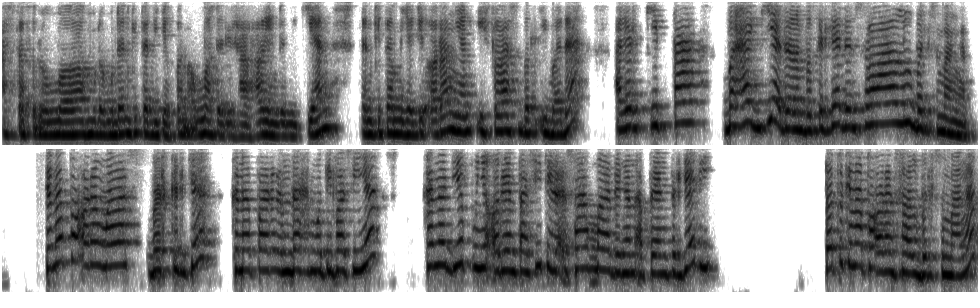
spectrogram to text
astagfirullah, mudah-mudahan kita dijauhkan Allah dari hal-hal yang demikian, dan kita menjadi orang yang ikhlas beribadah, agar kita bahagia dalam bekerja dan selalu bersemangat. Kenapa orang malas bekerja? Kenapa rendah motivasinya? Karena dia punya orientasi tidak sama dengan apa yang terjadi. Tapi kenapa orang selalu bersemangat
